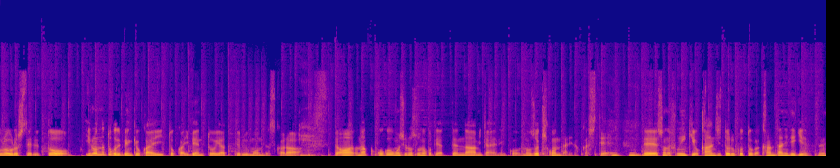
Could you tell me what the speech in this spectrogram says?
うろうろしてると、いろんなところで勉強会とかイベントをやってるもんですから、であなんかここ面白そうなことやってんなみたいにこう覗き込んだりなんかして、うんうん、でその雰囲気を感じ取ることが簡単にできるんですね。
